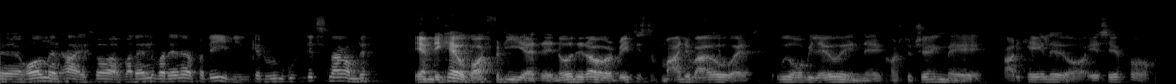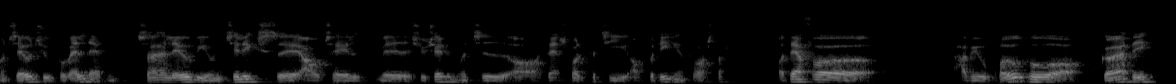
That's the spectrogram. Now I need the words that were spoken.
øh, rådmænd har I så? Hvordan, hvordan er fordelingen? Kan du lidt snakke om det? Jamen det kan jeg jo godt, fordi at øh, noget af det, der var det vigtigste for mig, det var jo, at udover at vi lavede en øh, konstituering med radikale og SF og konservative på valgnatten, så lavede vi jo en tillægsaftale med Socialdemokratiet og Dansk Folkeparti om fordeling af poster. Og derfor har vi jo prøvet på at gøre det,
